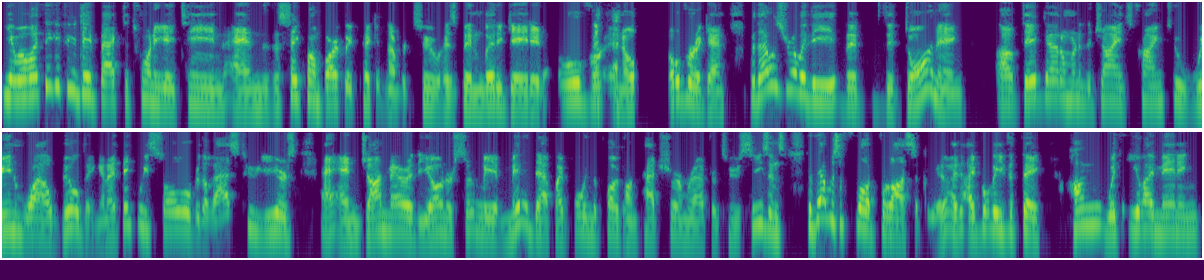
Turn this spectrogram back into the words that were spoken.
Yeah, well, I think if you date back to 2018 and the Saquon Barkley pick at number two has been litigated over and over, over again, but that was really the, the, the dawning Uh, of Dave Gettleman and the Giants trying to win while building. And I think we saw over the last two years, and John Mara, the owner, certainly admitted that by pulling the plug on Pat Shurmur after two seasons, that that was a flawed philosophy. I, I believe that they hung with Eli Manning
